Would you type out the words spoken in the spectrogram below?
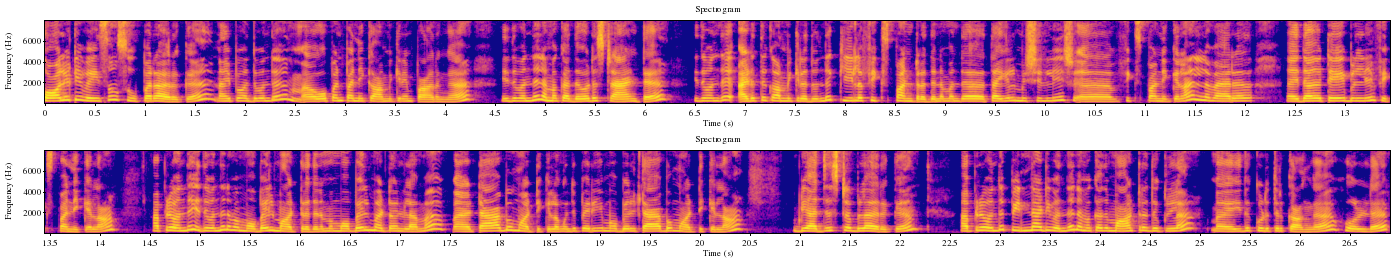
குவாலிட்டி வைஸும் சூப்பராக இருக்குது நான் இப்போ இது வந்து ஓப்பன் பண்ணி காமிக்கிறேன் பாருங்கள் இது வந்து நமக்கு அதோட ஸ்டாண்டு இது வந்து அடுத்து காமிக்கிறது வந்து கீழே ஃபிக்ஸ் பண்ணுறது நம்ம இந்த தையல் மிஷின்லேயும் ஃபிக்ஸ் பண்ணிக்கலாம். இல்லை வேறு ஏதாவது டேபிள்லேயும் ஃபிக்ஸ் பண்ணிக்கலாம். அப்புறம் வந்து இது வந்து நம்ம மொபைல் மாட்டுறது நம்ம மொபைல் மட்டும் இல்லாமல் டேபும் மாட்டிக்கலாம். கொஞ்சம் பெரிய மொபைல் டேபும் மாட்டிக்கலாம். இப்படி அட்ஜஸ்டபுளாக இருக்குது அப்புறம் வந்து பின்னாடி வந்து நமக்கு அது மாட்டுறதுக்குள்ளே இது கொடுத்துருக்காங்க ஹோல்டர்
